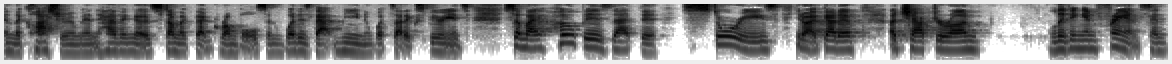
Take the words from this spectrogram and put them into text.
in the classroom and having a stomach that grumbles and what does that mean and what's that experience so my hope is that the stories. You know, I've got a, a chapter on living in France and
